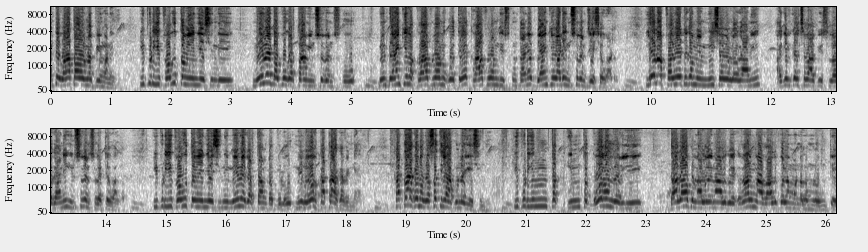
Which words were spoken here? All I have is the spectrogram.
అంటే వాతావరణ బీమా అనేది. ఇప్పుడు ఈ ప్రభుత్వం ఏం చేసింది? మేమే డబ్బు కడతాం ఇన్సూరెన్స్కు. మేము బ్యాంకీలో క్రాప్ లోన్ పోతే క్రాప్ లోన్ తీసుకుంటానే బ్యాంకి వాడు ఇన్సూరెన్స్ చేసేవాడు. లేదా ప్రైవేట్గా మేము మీ సేవలో కానీ అగ్రికల్చర్ ఆఫీస్లో కానీ ఇన్సూరెన్స్ కట్టేవాళ్ళం. ఇప్పుడు ఈ ప్రభుత్వం ఏం చేసింది? మేమే కడతాం డబ్బులు. మీరు ఎవరు కట్టాక విన్నారు కట్టాకని వసతి లేకుండా చేసింది. ఇప్పుడు ఇంత ఇంత ఘోరం జరిగి దాదాపు నలభై నాలుగు ఎకరాలు మా రాజుపాలెం మండలంలో ఉంటే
